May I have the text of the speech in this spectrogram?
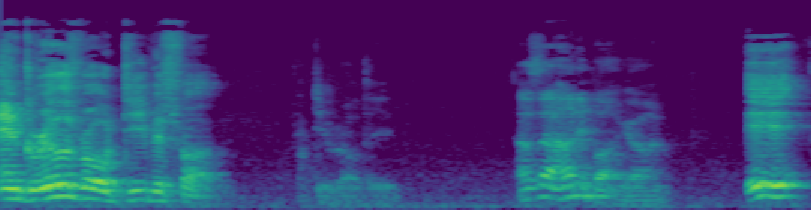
And gorillas roll deep as fuck. Do roll deep. How's that honey blunt going? It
